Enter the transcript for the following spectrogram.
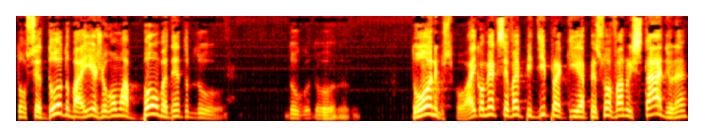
torcedor do Bahia jogou uma bomba dentro do, do, do, do ônibus, pô. Aí como é que você vai pedir para que a pessoa vá no estádio, né?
